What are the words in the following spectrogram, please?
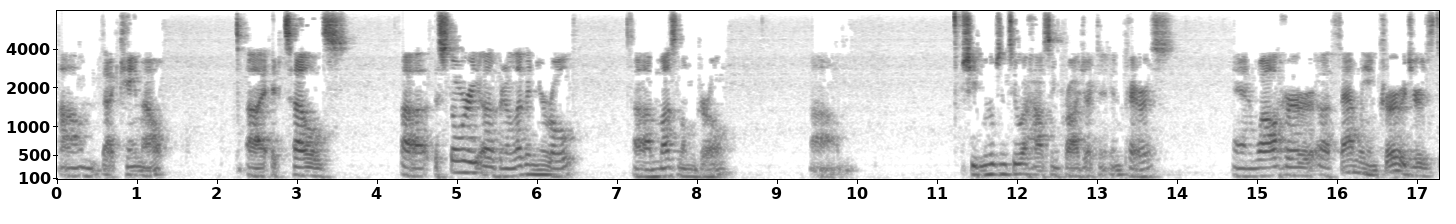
um, that came out. Uh, it tells uh, the story of an 11 year old uh, Muslim girl. Um, she moves into a housing project in, in Paris. And while her uh, family encourages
